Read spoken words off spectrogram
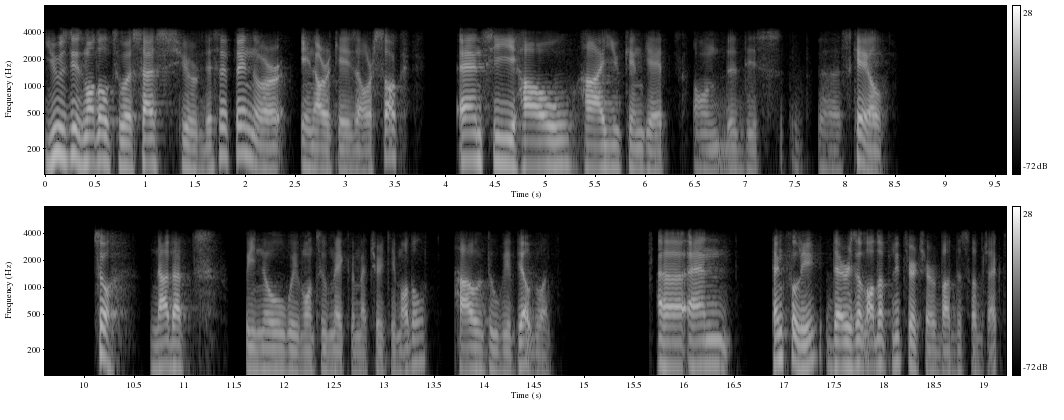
use this model to assess your discipline, or in our case, our SOC, and see how high you can get on the, this uh, scale. So now that we know we want to make a maturity model, how do we build one? Uh, and thankfully, there is a lot of literature about the subject.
